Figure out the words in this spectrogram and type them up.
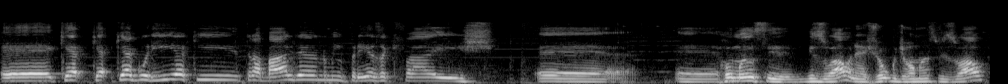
é, que, é, que, é, que é a guria que trabalha numa empresa que faz é, é, romance visual, né? Jogo de romance visual.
